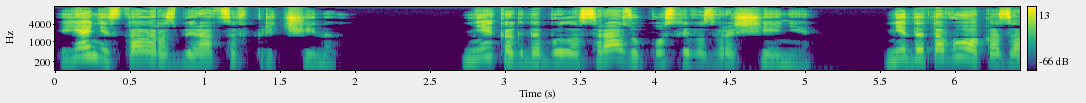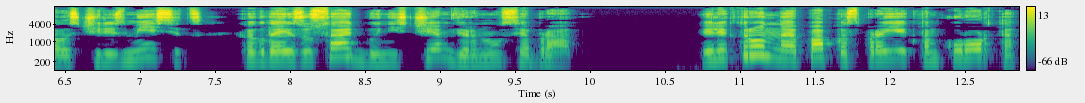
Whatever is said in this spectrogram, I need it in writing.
я не стал разбираться в причинах. Некогда было сразу после возвращения. Не до того оказалось через месяц, когда из усадьбы ни с чем вернулся брат. Электронная папка с проектом курорта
